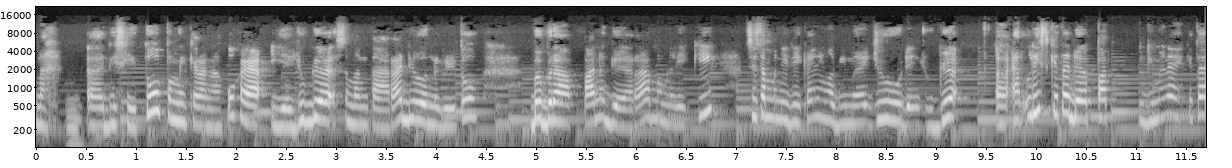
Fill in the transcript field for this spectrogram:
nah hmm. uh, di situ pemikiran aku kayak iya juga sementara di luar negeri itu beberapa negara memiliki sistem pendidikan yang lebih maju dan juga uh, at least kita dapat gimana ya kita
